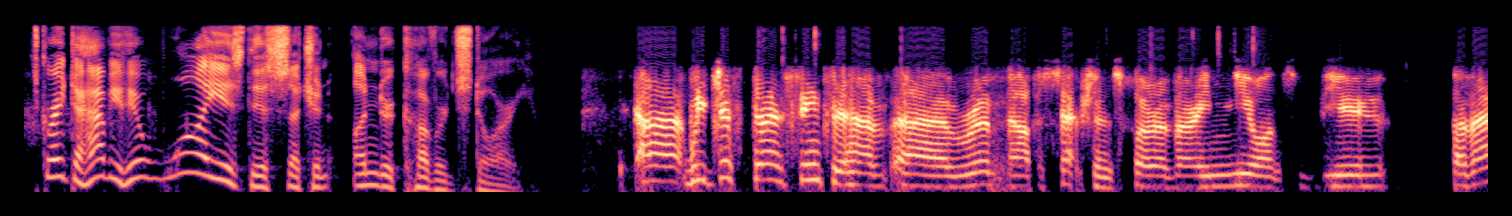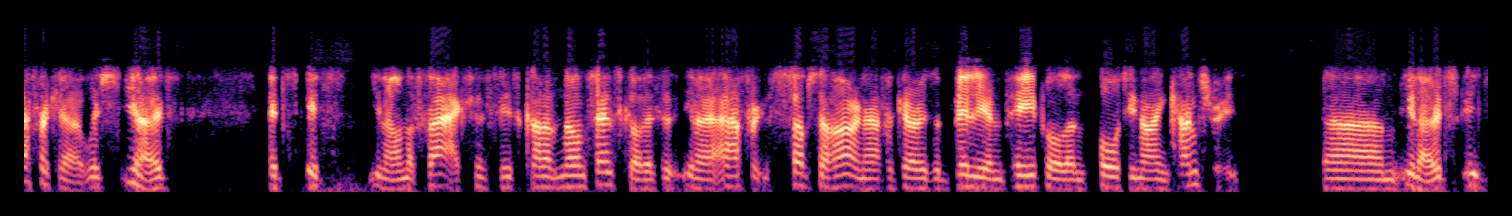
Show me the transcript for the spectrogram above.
It's great to have you here. Why is this such an undercovered story? Uh, we just don't seem to have uh, room in our perceptions for a very nuanced view of Africa, which, you know, it's it's it's you know on the facts it's, it's kind of nonsensical. It's you know Africa, sub-Saharan Africa is a billion people and 49 countries. Um, you know it's it's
